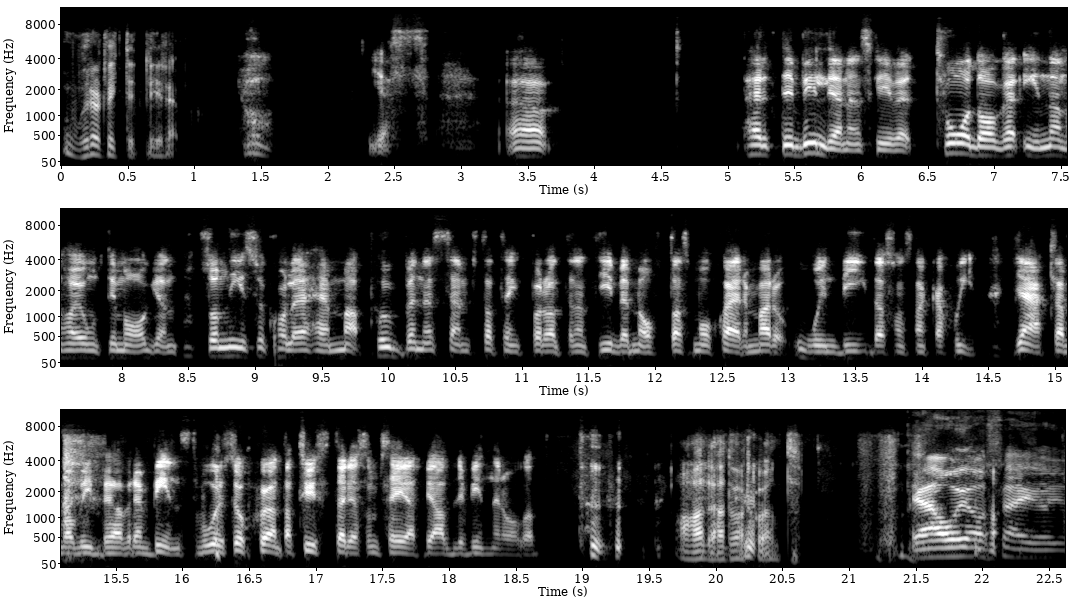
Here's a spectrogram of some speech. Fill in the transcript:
Oerhört viktigt blir det. Ja. Yes. Uh, Pertti Viljanen skriver, två dagar innan har jag ont i magen. Som ni så kollar jag hemma. Puben är sämsta tänkbara alternativet med åtta små skärmar och oinvigda som snackar skit. Jäklar vad vi behöver en vinst. Vore så skönt att tysta det som säger att vi aldrig vinner något. Ja, det hade varit skönt. Ja, och jag säger, ju-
